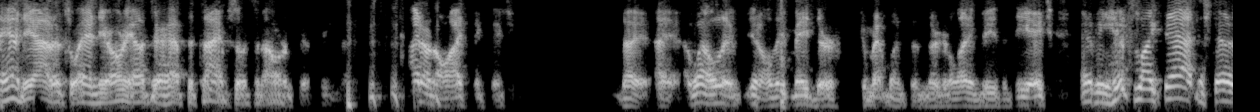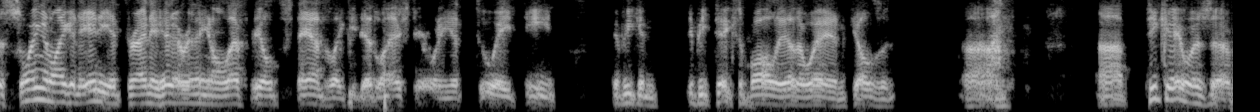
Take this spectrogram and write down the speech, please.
And yeah, that's why. And you're only out there half the time, so it's an hour and fifteen minutes. I don't know. I think they should. They, I, well, they, you know, they've made their commitment and they're going to let him be the DH. And if he hits like that, instead of swinging like an idiot trying to hit everything in the left field stands like he did last year when he hit 218, if he can, if he takes the ball the other way and kills it, uh, uh, TK was uh,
